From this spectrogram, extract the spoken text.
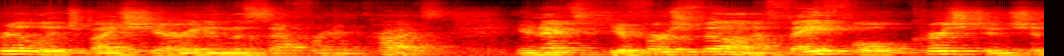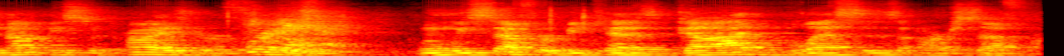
privilege by sharing in the suffering of Christ. Your next, your first feeling, a faithful Christian should not be surprised or afraid when we suffer because God blesses our suffering.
